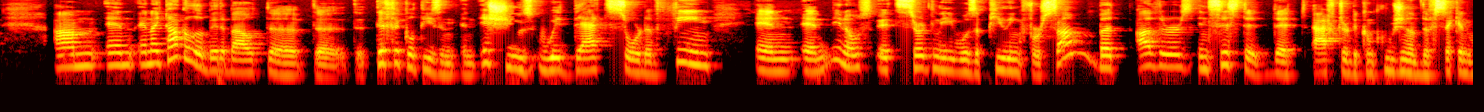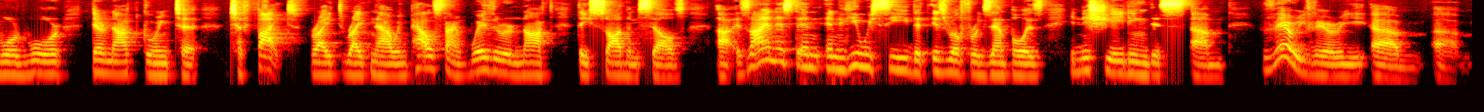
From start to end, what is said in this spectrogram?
Um, and and I talk a little bit about the the, the difficulties and, and, issues with that sort of theme and and you know it certainly was appealing for some but others insisted that after the conclusion of the second world war they're not going to to fight right right now in palestine whether or not they saw themselves uh, as zionist. And and here we see that israel for example is initiating this um, very very um, um,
